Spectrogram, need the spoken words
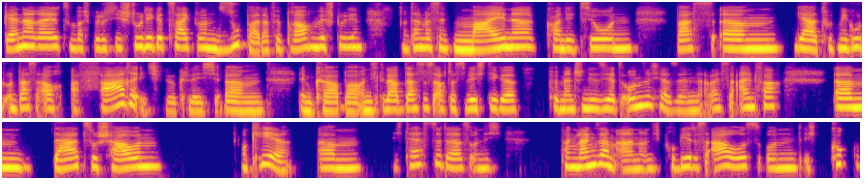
generell zum Beispiel durch die Studie gezeigt wurden, super, dafür brauchen wir Studien. Und dann, was sind meine Konditionen, was ähm, ja tut mir gut und was auch erfahre ich wirklich ähm, im Körper. Und ich glaube, das ist auch das Wichtige für Menschen, die sich jetzt unsicher sind. Weißt du, einfach ähm, da zu schauen, okay, ähm, ich teste das und ich fange langsam an und ich probiere das aus und ich gucke,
